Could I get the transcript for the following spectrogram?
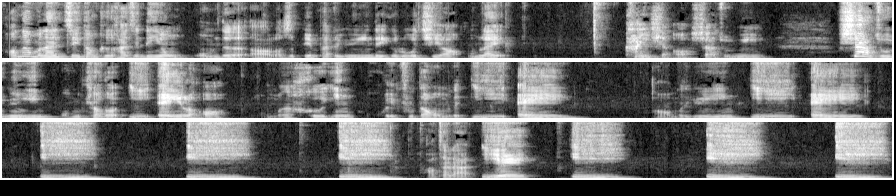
好，那我们来这堂课还是利用我们的啊老师编排的韵音的一个逻辑啊，我们来看一下啊下组韵音，下组韵音我们跳到 e a 了哦，我们合音回复到我们的 e a，好，我们韵音 e a e e，e，，好，再来 e a e e e。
